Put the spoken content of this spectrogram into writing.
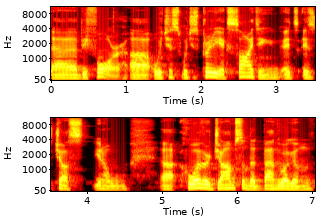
uh, before, uh, which is which is pretty exciting. It's it's just you know uh, whoever jumps on that bandwagon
